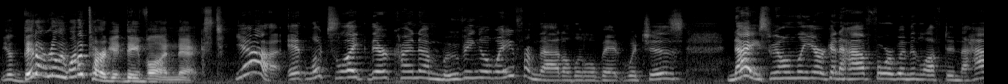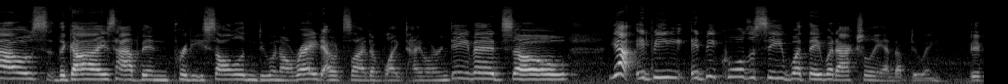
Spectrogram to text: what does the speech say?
You know, they don't really want to target Da'Vonne next. Yeah, it looks like they're kind of moving away from that a little bit, which is nice. We only are going to have four women left in the house. The guys have been pretty solid and doing all right outside of like Tyler and David. So, yeah, it'd be it'd be cool to see what they would actually end up doing. It,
